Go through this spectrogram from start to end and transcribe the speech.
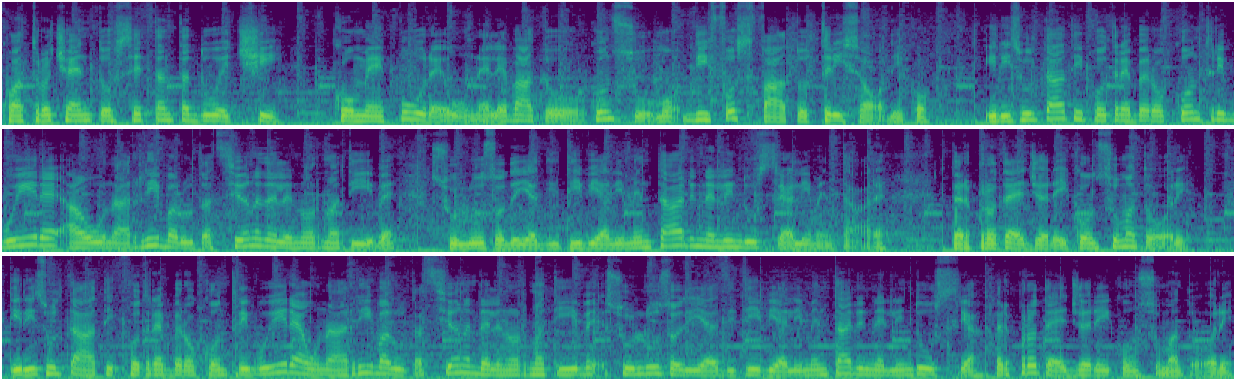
472C, come pure un elevato consumo di fosfato trisodico. I risultati potrebbero contribuire a una rivalutazione delle normative sull'uso degli additivi alimentari nell'industria alimentare per proteggere i consumatori. I risultati potrebbero contribuire a una rivalutazione delle normative sull'uso di additivi alimentari nell'industria per proteggere i consumatori,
